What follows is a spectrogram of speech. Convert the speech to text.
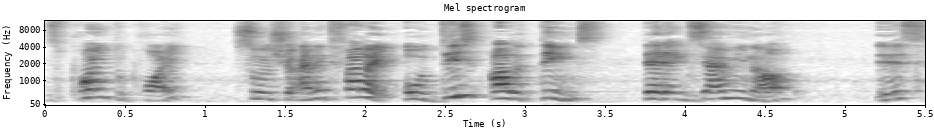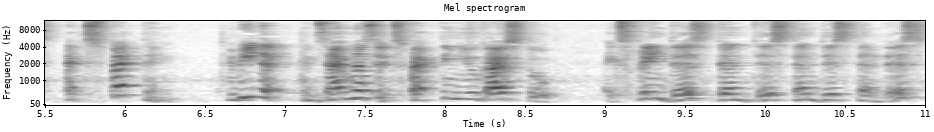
It's point to point, so you should identify like, oh, these are the things that examiner is expecting. Maybe the examiner is expecting you guys to explain this, then this, then this, then this.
